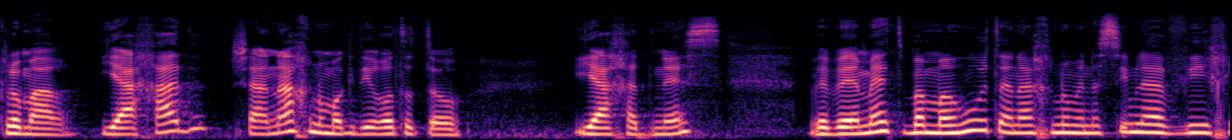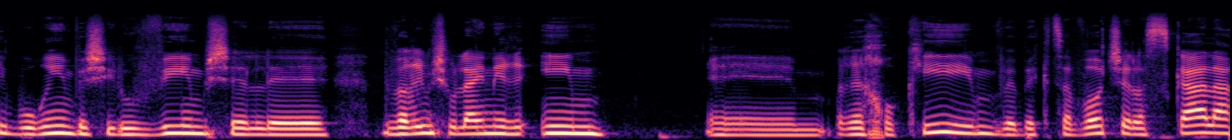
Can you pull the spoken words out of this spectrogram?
כלומר, יחד, שאנחנו מגדירות אותו יחדנס, ובאמת במהות אנחנו מנסים להביא חיבורים ושילובים של אה, דברים שאולי נראים אה, רחוקים ובקצוות של הסקאלה,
